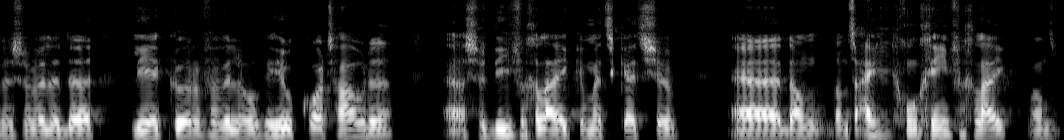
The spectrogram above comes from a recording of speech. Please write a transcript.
dus we willen de leercurve willen we ook heel kort houden. Als we die vergelijken met SketchUp, uh, dan, dan is eigenlijk gewoon geen vergelijk. Want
